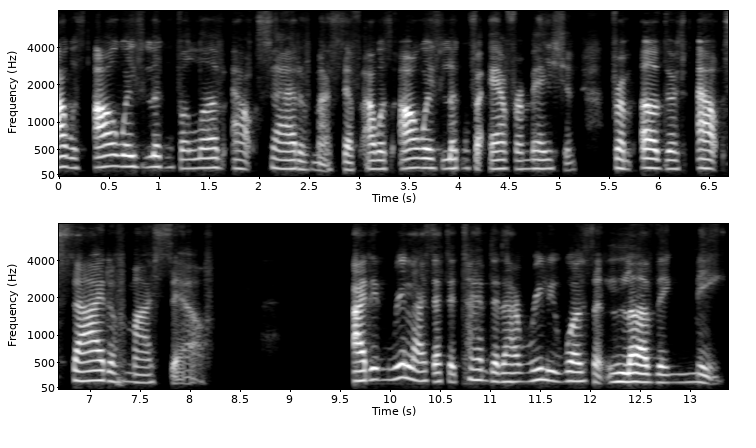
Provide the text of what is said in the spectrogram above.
I was always looking for love outside of myself. I was always looking for affirmation from others outside of myself. I didn't realize at the time that I really wasn't loving me.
